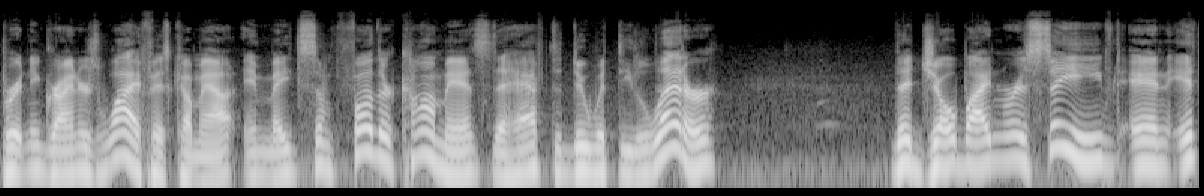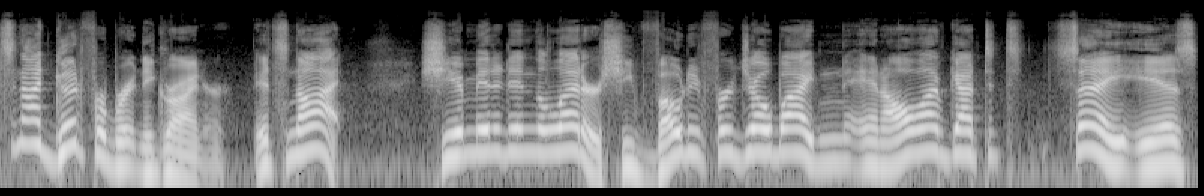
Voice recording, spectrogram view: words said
Brittney Griner's wife, has come out and made some further comments that have to do with the letter that Joe Biden received, and it's not good for Brittney Griner. It's not. She admitted in the letter she voted for Joe Biden, and all I've got to t- say is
